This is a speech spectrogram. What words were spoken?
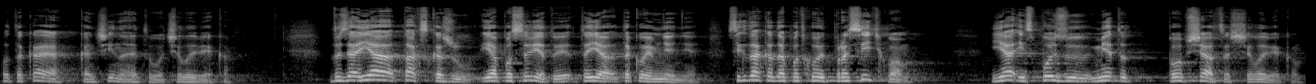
Вот такая кончина этого человека. Друзья, я так скажу, я посоветую, это я такое мнение. Всегда, когда подходит просить к вам, я использую метод пообщаться с человеком,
